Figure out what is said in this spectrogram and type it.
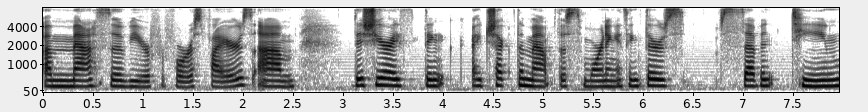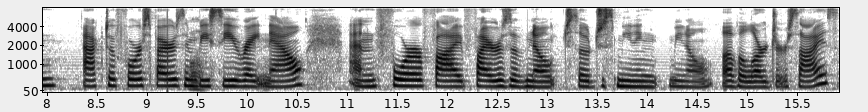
a massive year for forest fires. Um, this year, I think I checked the map this morning. I think there's 17 active forest fires in Oh. BC right now, and four or five fires of note. So just meaning you know of a larger size.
